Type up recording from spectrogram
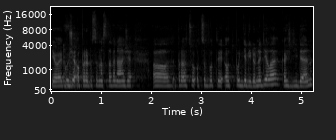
Jo, jakože mm-hmm. opravdu jsem nastavená, že uh, pracuji od soboty, od pondělí do neděle, každý den.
